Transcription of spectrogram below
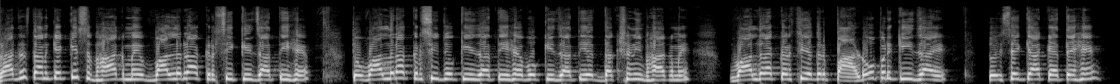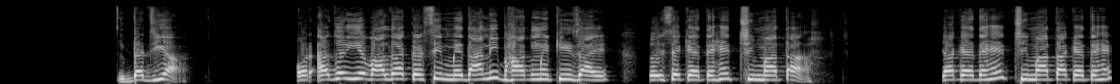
राजस्थान के किस भाग में वालरा कृषि की जाती है? तो वालरा कृषि जो की जाती है, वो की जाती है दक्षिणी भाग में। वालरा कृषि अगर पहाड़ों पर की जाए तो इसे क्या कहते हैं? दजिया। और अगर ये वालरा कृषि मैदानी भाग में की जाए तो इसे कहते हैं चिमाता। क्या कहते हैं? चिमाता कहते हैं।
